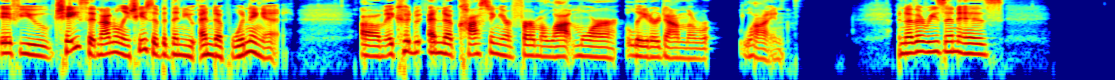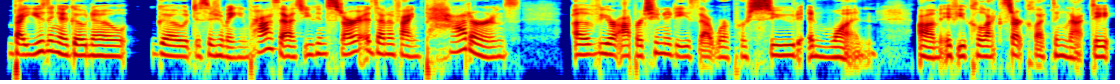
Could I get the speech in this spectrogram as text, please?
if you chase it, not only chase it, but then you end up winning it? Um, it could end up costing your firm a lot more later down the line. Another reason is by using a go no go decision making process, you can start identifying patterns of your opportunities that were pursued and won. Um, if you collect, start collecting that da-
